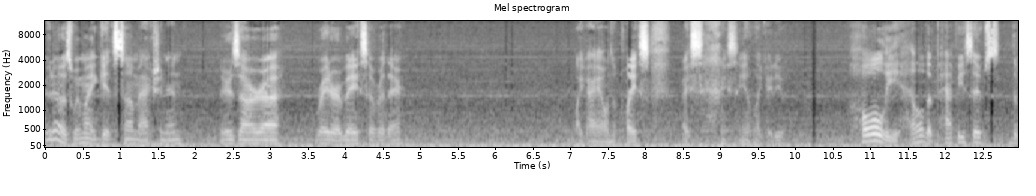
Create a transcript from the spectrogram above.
Who knows, we might get some action in. There's our uh, radar base over there. Like I own the place. I, I it like I do. Holy hell, the PAPI, the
